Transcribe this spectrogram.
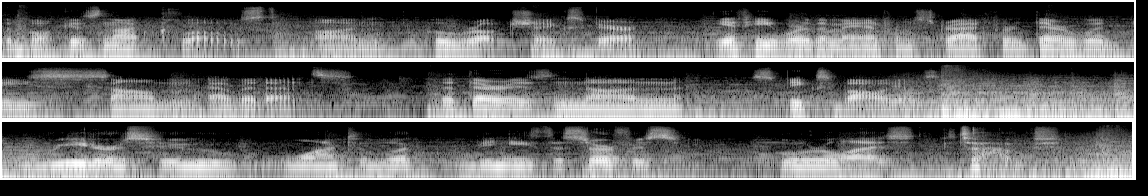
The book is not closed on who wrote Shakespeare. If he were the man from Stratford, there would be some evidence. That there is none speaks volumes. Readers who want to look beneath the surface will realize it's a hoax.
